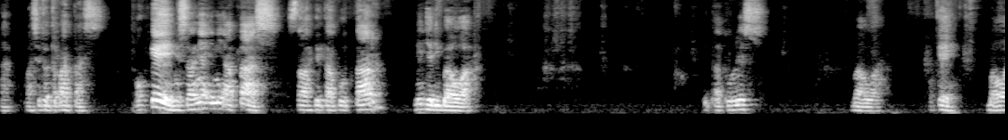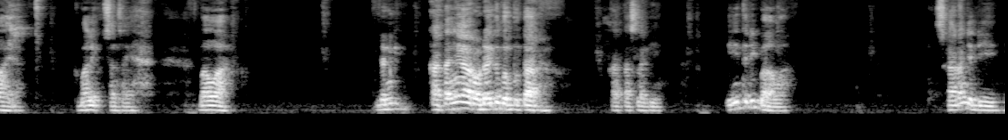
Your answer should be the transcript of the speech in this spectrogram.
Nah masih tetap atas. Oke misalnya ini atas. Setelah kita putar ini jadi bawah. Kita tulis bawah. Oke bawah ya. Kebalik pesan saya. Bawah. Dan katanya roda itu berputar ke atas lagi. Ini tadi bawah. Sekarang jadi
